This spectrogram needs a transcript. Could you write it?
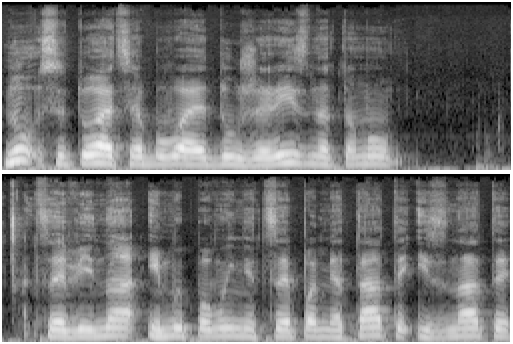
Ну, Ситуація буває дуже різна, тому. Це війна, і ми повинні це пам'ятати і знати,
